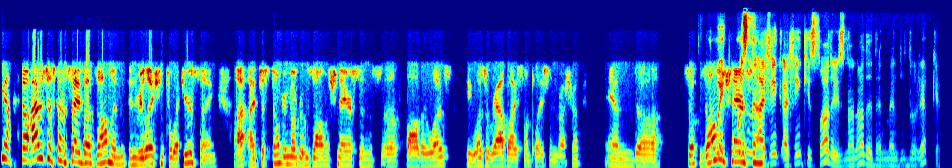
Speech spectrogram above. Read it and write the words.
Yeah, no, I was just going to say about Zalman in relation to what you're saying. I, I just don't remember who Zalman Schneerson's uh, father was. He was a rabbi someplace in Russia, and uh, so Zalman Wait, Schneerson. I think I think his father is none other than Mendel Rebker.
